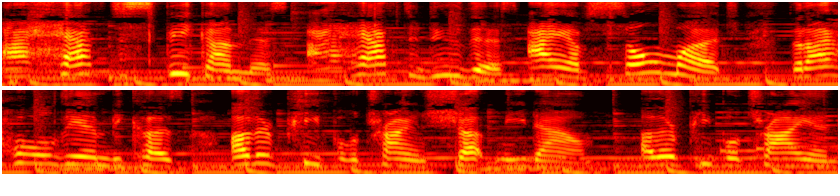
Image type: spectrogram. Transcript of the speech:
I have to speak on this. I have to do this. I have so much that I hold in because other people try and shut me down. Other people try and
